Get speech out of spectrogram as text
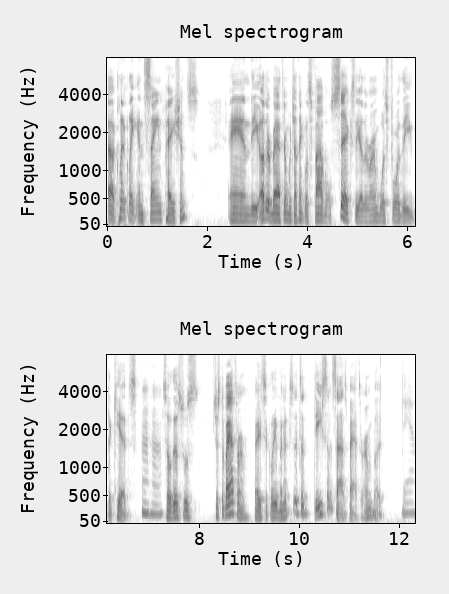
uh, clinically insane patients and the other bathroom, which I think was 506, the other room was for the the kids. Mm-hmm. So this was just a bathroom basically, but it's it's a decent sized bathroom. But Yeah.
